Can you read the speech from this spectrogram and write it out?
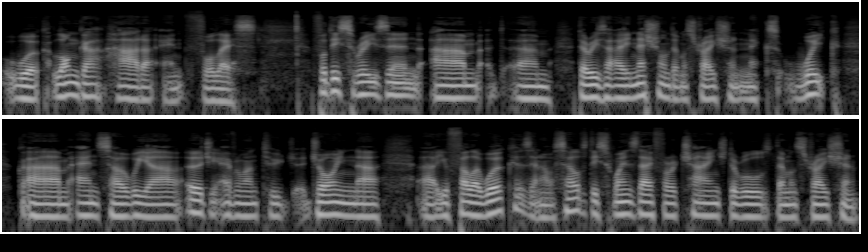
work longer, harder, and for less. For this reason, um, um, there is a national demonstration next week, um, and so we are urging everyone to join uh, uh, your fellow workers and ourselves this Wednesday for a Change the Rules demonstration.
